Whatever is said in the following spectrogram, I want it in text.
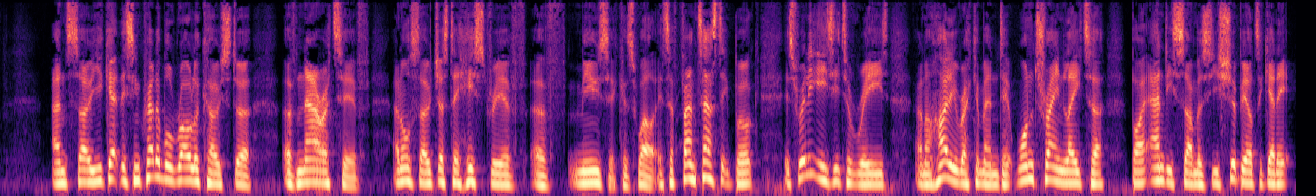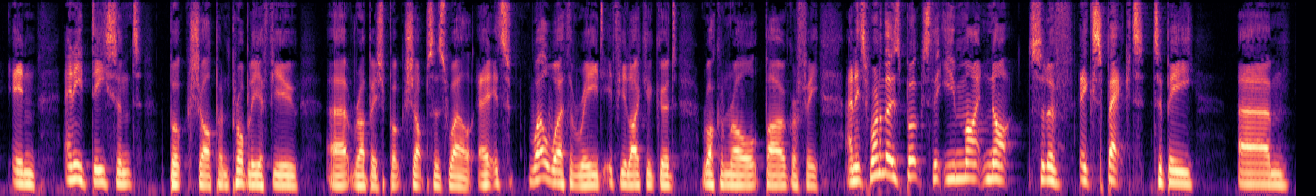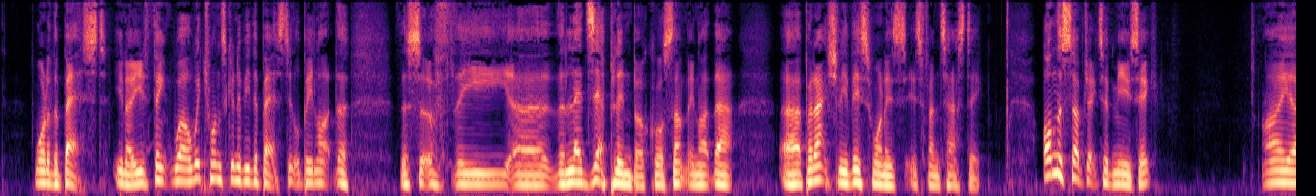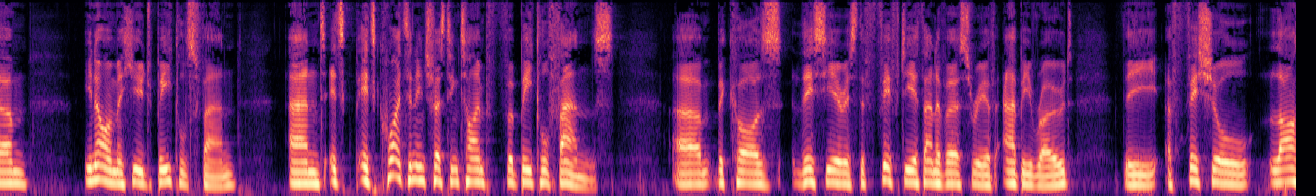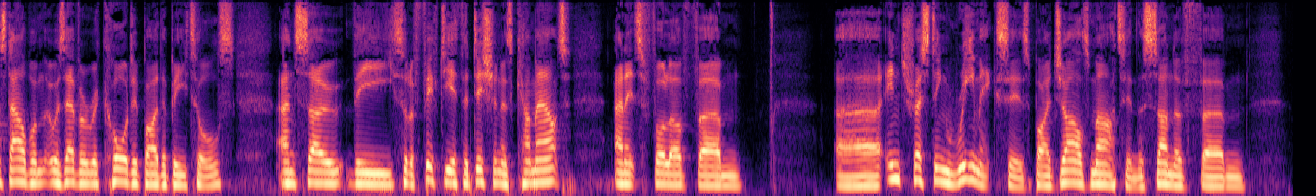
And so you get this incredible roller coaster of narrative and also just a history of, of music as well. It's a fantastic book. It's really easy to read and I highly recommend it. One Train Later by Andy Summers. You should be able to get it in any decent bookshop and probably a few uh, rubbish bookshops as well. Uh, it's well worth a read if you like a good rock and roll biography. And it's one of those books that you might not sort of expect to be um, one of the best. You know, you'd think, well, which one's going to be the best? It'll be like the the sort of the uh, the Led Zeppelin book or something like that. Uh, but actually, this one is is fantastic. On the subject of music, I um, you know, I'm a huge Beatles fan, and it's it's quite an interesting time for Beatle fans um, because this year is the 50th anniversary of Abbey Road, the official last album that was ever recorded by the Beatles. And so the sort of 50th edition has come out and it's full of um, uh, interesting remixes by Giles Martin, the son of um,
